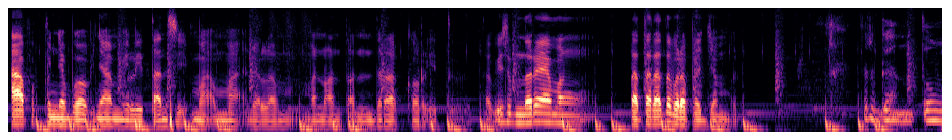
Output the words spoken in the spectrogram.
apa penyebabnya militansi emak-emak dalam menonton drakor itu tapi sebenarnya emang rata-rata berapa jam bun? tergantung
